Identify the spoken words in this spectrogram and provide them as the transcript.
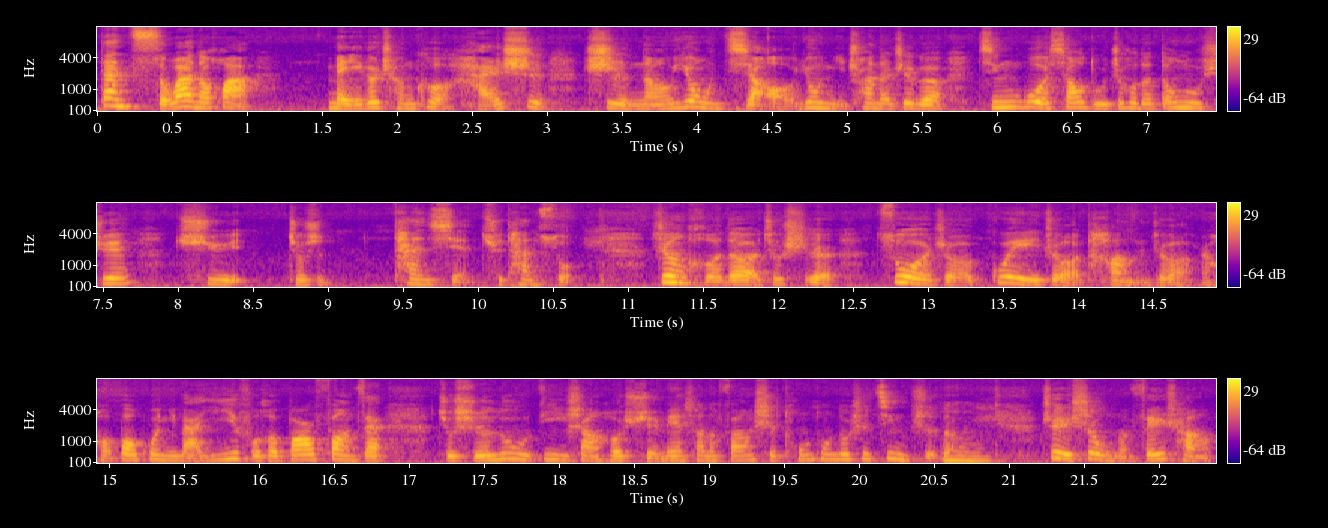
但此外的话，每一个乘客还是只能用脚，用你穿的这个经过消毒之后的登陆靴去，就是探险去探索。任何的，就是坐着、跪着、躺着，然后包括你把衣服和包放在就是陆地上和雪面上的方式，通通都是禁止的。这也是我们非常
